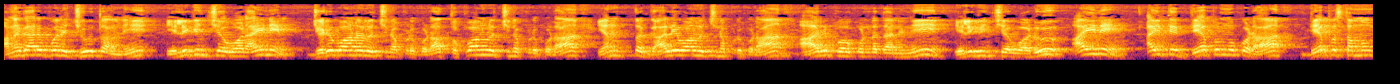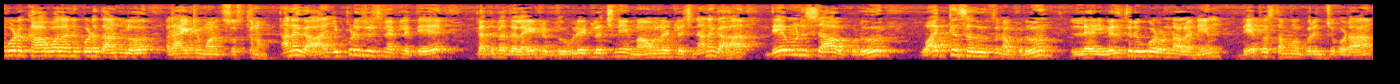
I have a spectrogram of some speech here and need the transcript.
అనగారిపోయిన జీవితాలని వెలిగించేవాడు ఆయనే. జడివానలు వచ్చినప్పుడు కూడా తుఫానులు వచ్చినప్పుడు కూడా ఎంత గాలివానలు వచ్చినప్పుడు కూడా ఆరిపోకుండా దానిని ఎలిగించేవాడు ఆయనే. అయితే దీపము కూడా దీపస్తంభం కూడా కావాలని కూడా దానిలో రాయటం మనం చూస్తున్నాం. అనగా ఇప్పుడు చూసినట్లయితే పెద్ద పెద్ద లైట్లు ట్యూబ్ లైట్లు వచ్చినాయి మామూలు లైట్లు వచ్చినాయి. అనగా దేవుని సేవకుడు వాక్యం చదువుతున్నప్పుడు లే వెలుతురు కూడా ఉండాలని దీపస్తంభం గురించి కూడా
